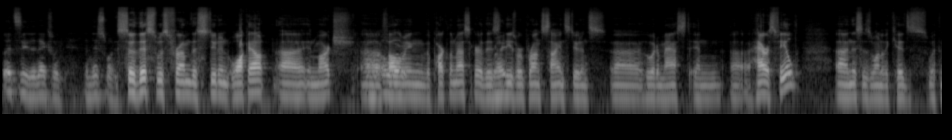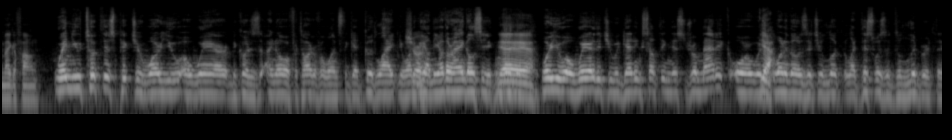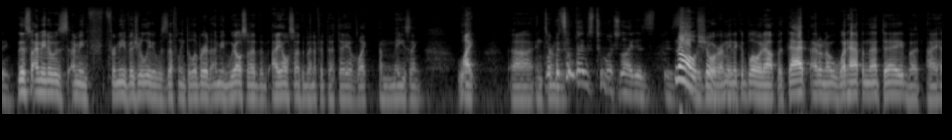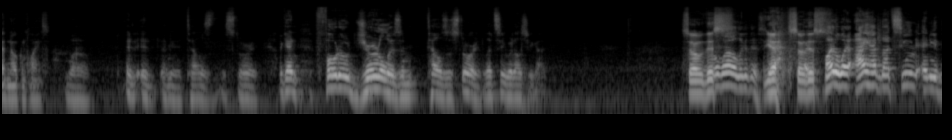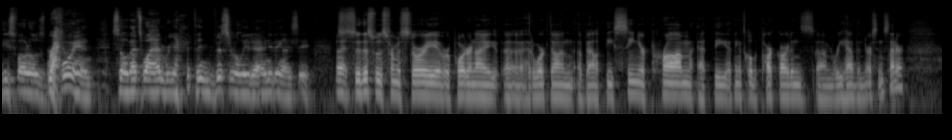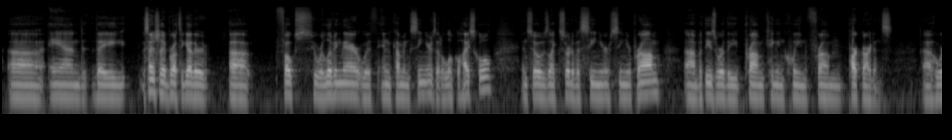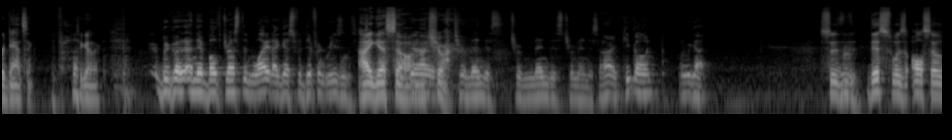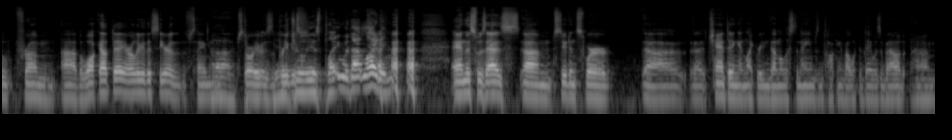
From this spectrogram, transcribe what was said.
Let's see the next one and this one. So this was from the student walkout uh, in March uh, Uh, over- following the Parkland massacre. This, Right. These were Bronx science students uh, who had amassed in uh, Harris Field, uh, and this is one of the kids with the megaphone. When you took this picture, were you aware? Because I know a photographer wants to get good light. You want to be on the other angle so you can. Yeah, get yeah, yeah. Were you aware that you were getting something this dramatic, or was Yeah. it one of those that you looked like this was a deliberate thing? This, I mean, it was. I mean, f- for me visually, it was definitely deliberate. I mean, we also had the. I also had the benefit that day of like amazing light uh, in Well, but sometimes too much light is. is No, sure. I mean, it could blow it out, but that I don't know what happened that day, but I had no complaints. Wow. It, it, I mean, it tells the story. Again, photojournalism tells a story. Let's see what else you got. So this. oh, wow, look at this. Yeah. So Uh, this. By the way, I have not seen any of these photos Right. beforehand, so that's why I'm reacting viscerally to anything I see. So this was from a story a reporter and I uh, had worked on about the senior prom at the I think it's called the Park Gardens um, Rehab and Nursing Center, uh, and they essentially had brought together uh, folks who were living there with incoming seniors at a local high school, and so it was like sort of a senior senior prom. Uh, but these were the prom king and queen from Park Gardens uh, who were dancing together. Because and they're both dressed in white, I guess, for different reasons. I guess so. I'm not sure. Tremendous, tremendous, tremendous. All right, keep going. What do we got? So th- this was also from uh, the walkout day earlier this year. The same Ah, story as the previous. Julia's playing with that lighting. and this was as um, students were uh, uh, chanting and like reading down the list of names and talking about what the day was about, um,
